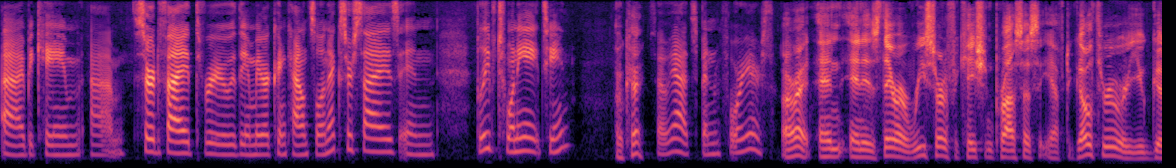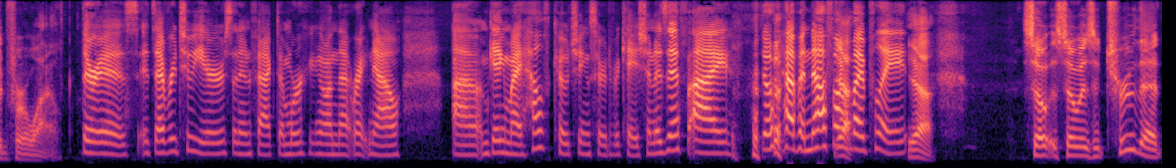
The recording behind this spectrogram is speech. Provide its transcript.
I became um, certified through the American Council on Exercise in, I believe, 2018. Okay. So yeah, it's been four years. All right. And and is there a recertification process that you have to go through or are you good for a while? There is. It's every two years, and in fact, I'm working on that right now. Uh, I'm getting my health coaching certification, as if I don't have enough Yeah. on my plate. Yeah. So so is it true that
